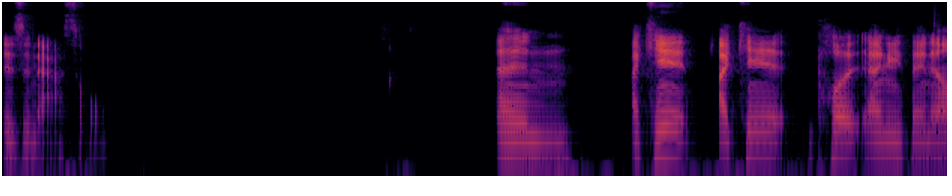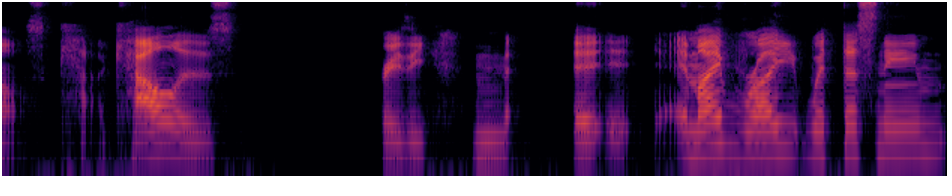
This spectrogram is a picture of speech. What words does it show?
is an asshole. And I can't I can't put anything else. Cal is crazy. Am I right with this name?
